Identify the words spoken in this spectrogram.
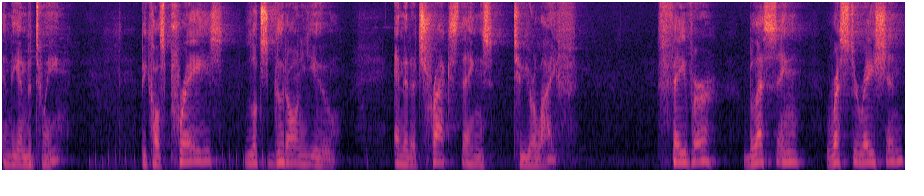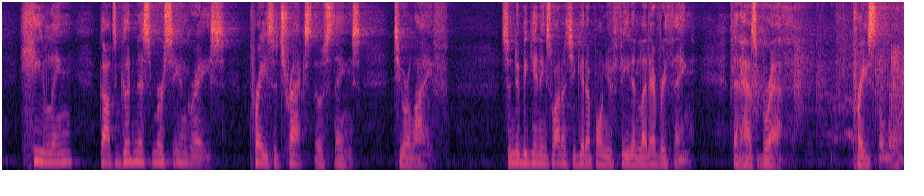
and the in between. Because praise looks good on you and it attracts things to your life. Favor, blessing, restoration, healing, God's goodness, mercy, and grace. Praise attracts those things to your life. So, new beginnings, why don't you get up on your feet and let everything that has breath praise the Lord?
